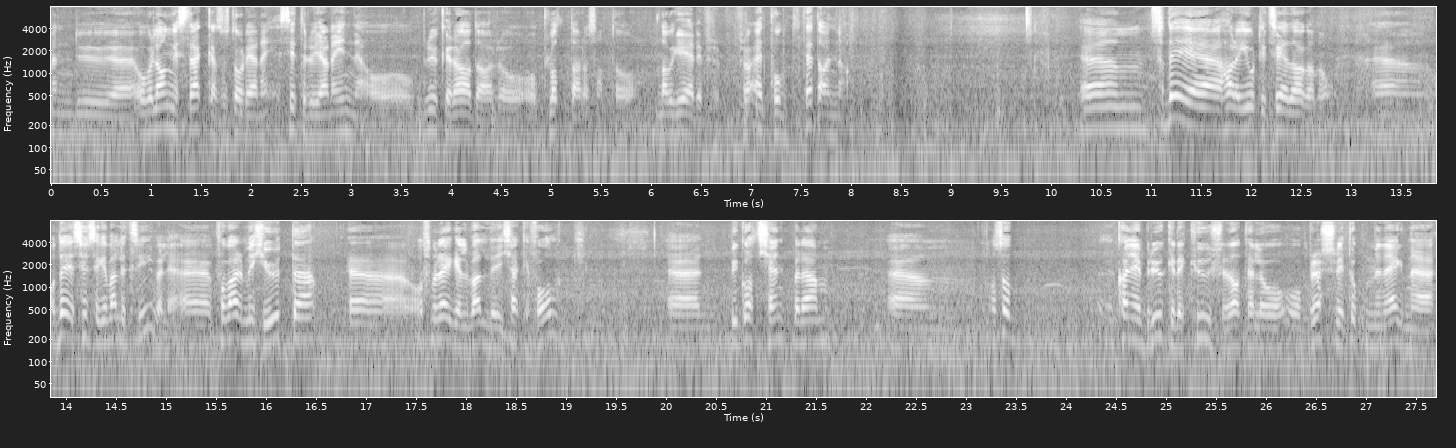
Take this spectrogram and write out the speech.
men du, eh, over lange strekker så du gjerne, sitter du gjerne inne og bruker radar og, og plotter og sånt og navigerer fra et punkt til et annet. Um, så det har jeg gjort i tre dager nå. Og det syns jeg er veldig trivelig. Jeg får være mye ute, eh, og som regel veldig kjekke folk. blir godt kjent med dem. Eh, og så kan jeg bruke det kurset da, til å, å brushe litt opp med mine egne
